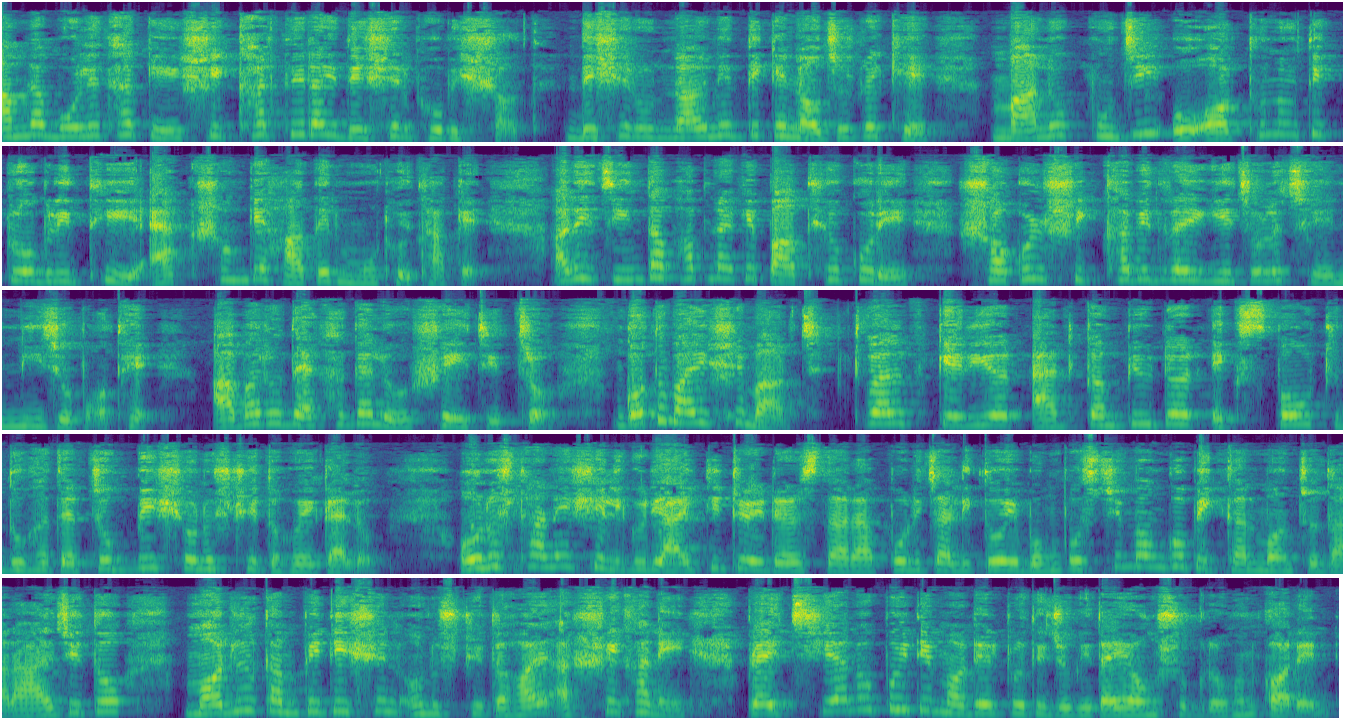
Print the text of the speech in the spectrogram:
আমরা বলে থাকি, শিক্ষার্থীরাই দেশের ভবিষ্যৎ। দেশের উন্নয়নের দিকে নজর রেখে মানব পুঁজি ও অর্থনৈতিক প্রবৃদ্ধি একসঙ্গে হাতের মুঠোয় থাকে। আর এই চিন্তা ভাবনাকে পাথেয় করে সকল শিক্ষাবিদরা এগিয়ে চলেছে নিজ পথে। আবারও দেখা গেল সেই চিত্র। গত বাইশে March twelve career and computer export দু হাজার চব্বিশ অনুষ্ঠিত হয়ে গেল। অনুষ্ঠানে শিলিগুড়ি আইটি ট্রেডার্স দ্বারা পরিচালিত এবং পশ্চিমবঙ্গ বিজ্ঞান মঞ্চ দ্বারা আয়োজিত মডেল কম্পিটিশন অনুষ্ঠিত হয় আর সেখানে প্রায় ছিয়ানব্বইটি মডেল প্রতিযোগিতায় অংশগ্রহণ করেন।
